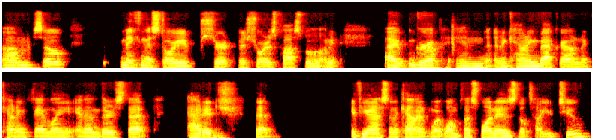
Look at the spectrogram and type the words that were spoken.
Um, so, making the story short as short as possible. I mean, I grew up in an accounting background, accounting family, and then there's that adage that if you ask an accountant what one plus one is, they'll tell you two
